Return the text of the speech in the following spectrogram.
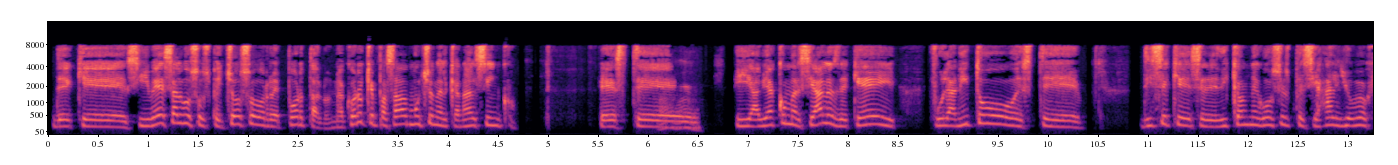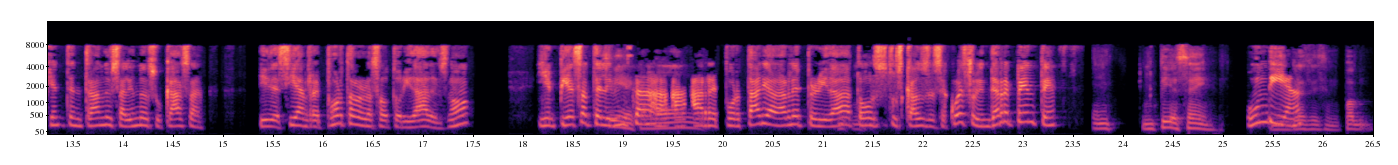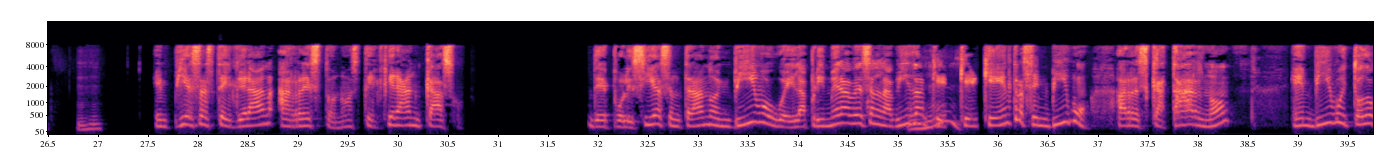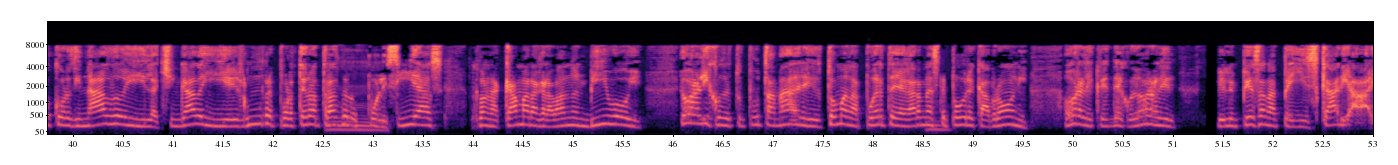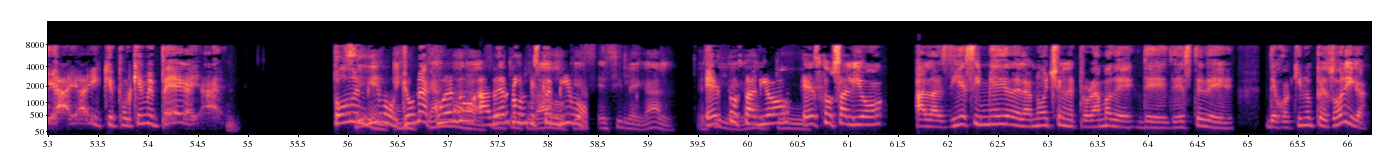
de que si ves algo sospechoso, repórtalo. Me acuerdo que pasaba mucho en el Canal 5. Este, y había comerciales de que fulanito, este, dice que se dedica a un negocio especial y yo veo gente entrando y saliendo de su casa y decían, repórtalo a las autoridades, ¿no? Y empieza Televisa a, reportar y a darle prioridad a todos estos casos de secuestro. Y de repente... Un, PSA. Un día... Empieza este gran arresto, ¿no? Este gran caso de policías entrando en vivo, güey. La primera vez en la vida que, que, que entras en vivo a rescatar, ¿no? en vivo y todo coordinado y la chingada y un reportero atrás de los policías con la cámara grabando en vivo y órale hijo de tu puta madre y toman la puerta y agarran a este mm. pobre cabrón y órale pendejo y órale y lo empiezan a pellizcar y ay ay ay que por qué me pega todo en vivo yo me acuerdo haberlo visto en vivo es, ilegal esto salió esto salió a las diez y media de la noche en el programa de, de, de este de, de Joaquín López Dóriga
